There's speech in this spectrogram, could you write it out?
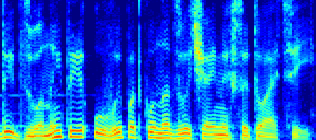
Куди дзвонити у випадку надзвичайних ситуацій?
